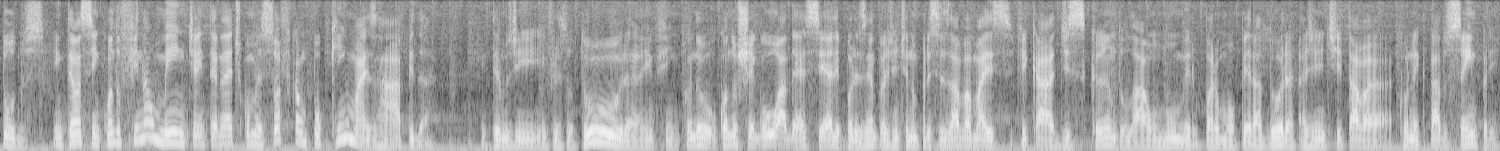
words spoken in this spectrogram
Todos. Então, assim, quando finalmente a internet começou a ficar um pouquinho mais rápida, em termos de infraestrutura, enfim, quando, quando chegou o ADSL, por exemplo, a gente não precisava mais ficar discando lá um número para uma operadora, a gente estava conectado sempre.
